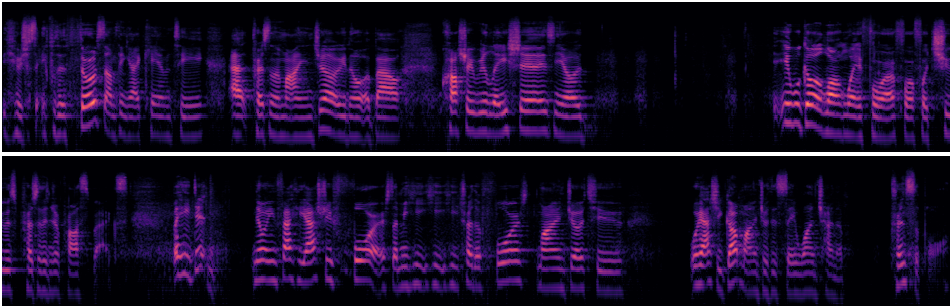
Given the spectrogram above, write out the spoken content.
he was just able to throw something at KMT, at President Ma Ying-jeou, you know, about cross-strait relations, you know, it would go a long way for, for, for Chu's presidential prospects. But he didn't. You know, in fact, he actually forced, I mean, he, he, he tried to force Ma Ying-jeou to, he actually got Ma Ying-jeou to say one China principle,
